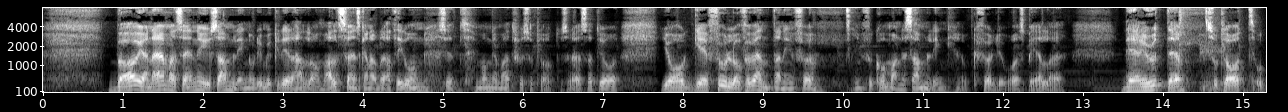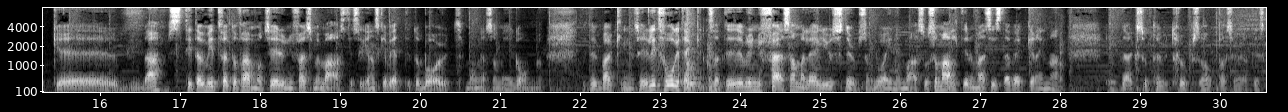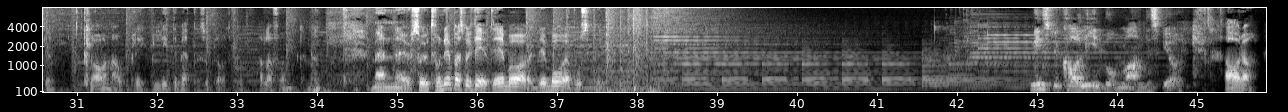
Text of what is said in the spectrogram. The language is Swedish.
börjar närma sig en ny samling och det är mycket det det handlar om. Allsvenskan har dragit igång, sett många matcher såklart och sådär. Så att jag, jag är full av förväntan inför, inför kommande samling och följer våra spelare där ute såklart. Och eh, ja, tittar vi mittfält och framåt så är det ungefär som i mars. Det ser ganska vettigt och bra ut. Många som är igång. Och tittar vi backlinjen så är det lite frågetecken. Så att det är ungefär samma läge just nu som det var inne i mars. Och som alltid de här sista veckorna innan det är dags att ta ut trupp så hoppas jag att det ska klarna och bli lite bättre såklart på alla fronter. Men, men eh, så utifrån det perspektivet, det är bara, det är bara positivt. Minns du Carl Lidbom och Anders Björk? Ja då.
